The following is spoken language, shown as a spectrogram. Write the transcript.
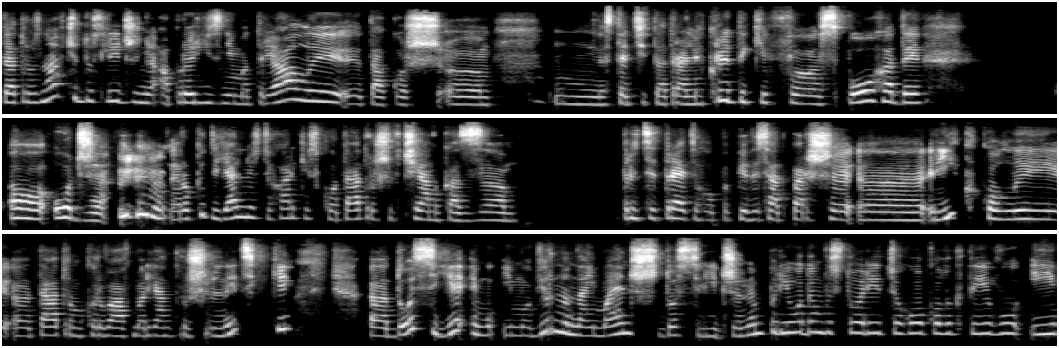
театрознавчі дослідження, а про різні матеріали, також статті театральних критиків, спогади. Е, Отже, роки діяльності Харківського театру Шевченка з 33 по 51 е, рік, коли е, театром керував Мар'ян Крушельницький, е, досі є ймовірно найменш дослідженим періодом в історії цього колективу, і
